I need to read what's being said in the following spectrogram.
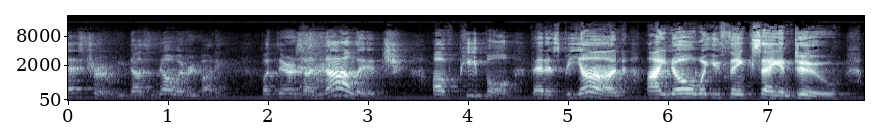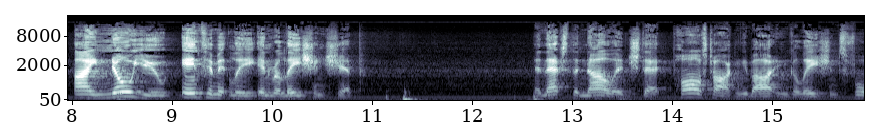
That's true. He does know everybody. But there's a knowledge of people that is beyond, I know what you think, say, and do. I know you intimately in relationship. And that's the knowledge that Paul's talking about in Galatians 4.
